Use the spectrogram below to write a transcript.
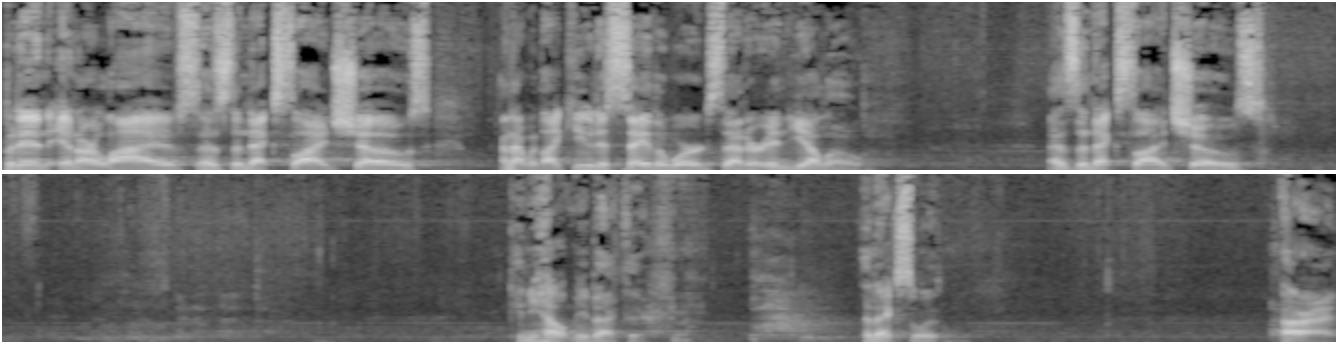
But in, in our lives, as the next slide shows, and I would like you to say the words that are in yellow. As the next slide shows, can you help me back there? The next one. All right,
